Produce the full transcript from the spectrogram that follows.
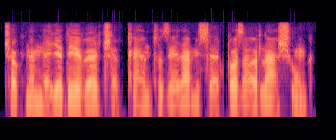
csak nem negyedével csökkent az élelmiszer pazarlásunk,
